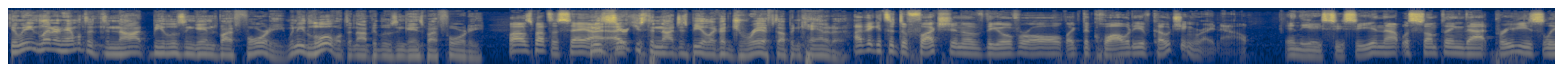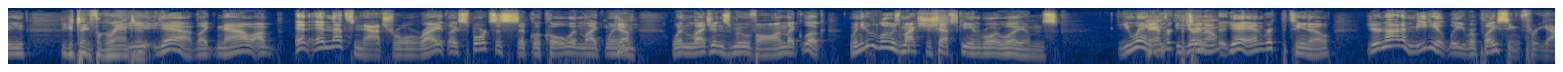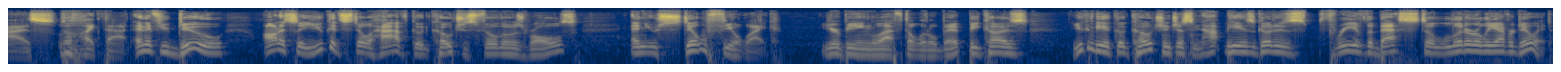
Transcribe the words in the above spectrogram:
You know, we need Leonard Hamilton to not be losing games by 40. We need Louisville to not be losing games by 40. Well, I was about to say, We I, need I- Syracuse to not just be like a drift up in Canada. I think it's a deflection of the overall like the quality of coaching right now in the ACC, and that was something that previously, You could take for granted. y- yeah, like now I'm, and and that's natural, right? Like sports is cyclical, and like when Yeah. when legends move on, like look, when you lose Mike Krzyzewski and Roy Williams, you ain't And Rick Pitino. yeah, and Rick Pitino, you're not immediately replacing three guys like that, and if you do. Honestly, you could still have good coaches fill those roles, and you still feel like you're being left a little bit because you can be a good coach and just not be as good as three of the best to literally ever do it.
